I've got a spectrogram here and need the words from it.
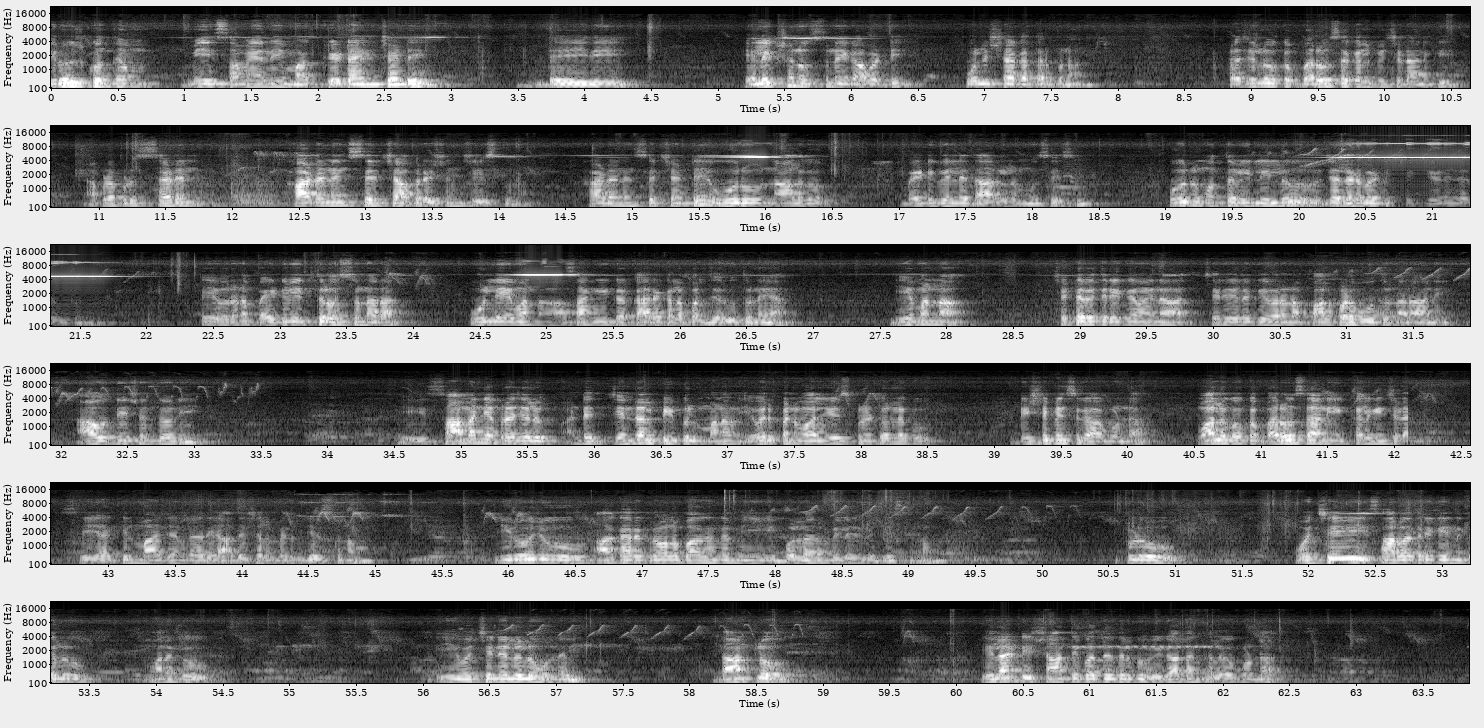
ఈరోజు కొంచెం మీ సమయాన్ని మాకు కేటాయించండి. అంటే ఇది ఎలక్షన్ వస్తున్నాయి కాబట్టి పోలీస్ శాఖ తరఫున ప్రజలు ఒక భరోసా కల్పించడానికి అప్పుడప్పుడు సడన్ కార్డనెన్స్ సెర్చ్ ఆపరేషన్ చేస్తున్నాం. కార్డనెన్స్ సెర్చ్ అంటే ఊరు నాలుగు బయటికి వెళ్ళే దారులను మూసేసి ఊరు మొత్తం ఇల్లు జల్లెడ బట్టి చెక్ చేయడం జరుగుతుంది. అంటే ఎవరైనా బయట వ్యక్తులు వస్తున్నారా? ఊళ్ళో ఏమన్నా అసాంఘిక కార్యకలాపాలు జరుగుతున్నాయా? ఏమన్నా చట్ట వ్యతిరేకమైన చర్యలకు ఎవరైనా పాల్పడబోతున్నారా అని ఆ ఉద్దేశంతో ఈ సామాన్య ప్రజలు అంటే జనరల్ పీపుల్ మనం ఎవరి పని వాళ్ళు చేసుకునేటోళ్ళకు డిస్టర్బెన్స్ కాకుండా వాళ్ళకు ఒక భరోసాని కలిగించడం శ్రీ అఖిల్ మహాజన్ గారి ఆదేశాల మేరకు చేస్తున్నాం ఈరోజు ఆ కార్యక్రమంలో భాగంగా మీ బొల్లారం విలేజ్లో చేస్తున్నాం. ఇప్పుడు వచ్చేవి సార్వత్రిక ఎన్నికలు మనకు ఈ వచ్చే నెలలో ఉన్నవి. దాంట్లో ఎలాంటి శాంతి భద్రతలకు విఘాతం కలగకుండా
